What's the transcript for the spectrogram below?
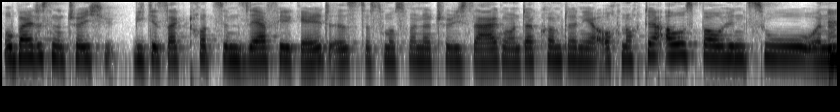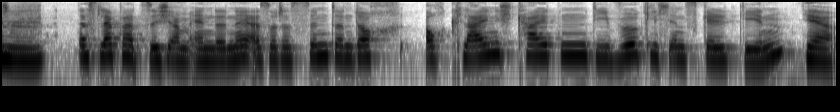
wobei das natürlich, wie gesagt, trotzdem sehr viel Geld ist. Das muss man natürlich sagen. Und da kommt dann ja auch noch der Ausbau hinzu und mhm. das läppert sich am Ende. Ne? Also das sind dann doch auch Kleinigkeiten, die wirklich ins Geld gehen. Ja.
